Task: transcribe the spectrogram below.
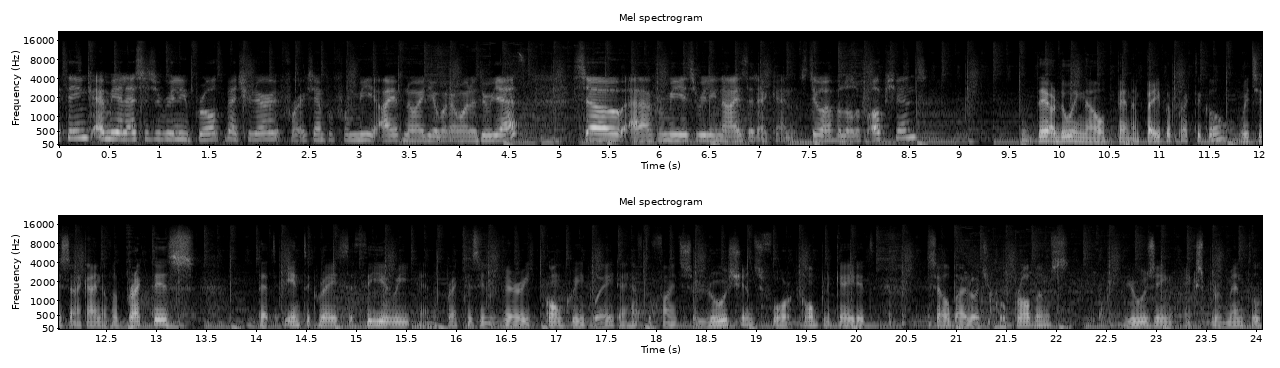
think MBLS is a really broad bachelor. For example, for me, I have no idea what I want to do yet. So uh, for me, it's really nice that I can still have a lot of options. They are doing now a pen and paper practical, which is a kind of a practice that integrates the theory and the practice in a very concrete way. They have to find solutions for complicated cell biological problems using experimental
